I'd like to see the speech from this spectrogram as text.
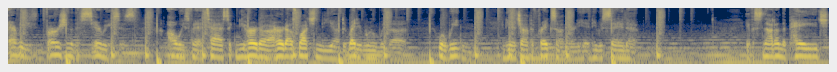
every version of the series is always fantastic. And you heard uh, I heard I was watching the uh, the Ready Room with uh, Wil Wheaton, and he had Jonathan Frakes on there, and he, and he was saying that if it's not on the page,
